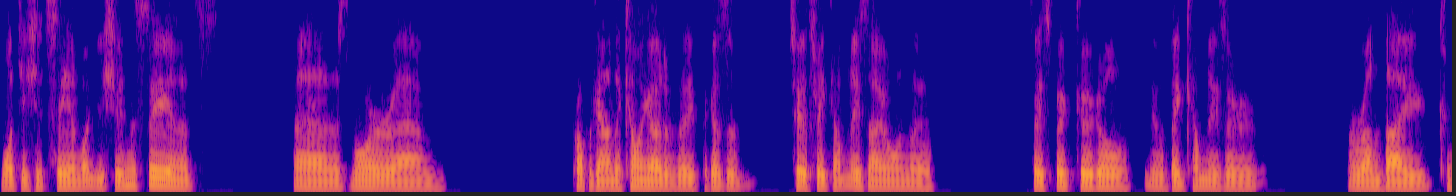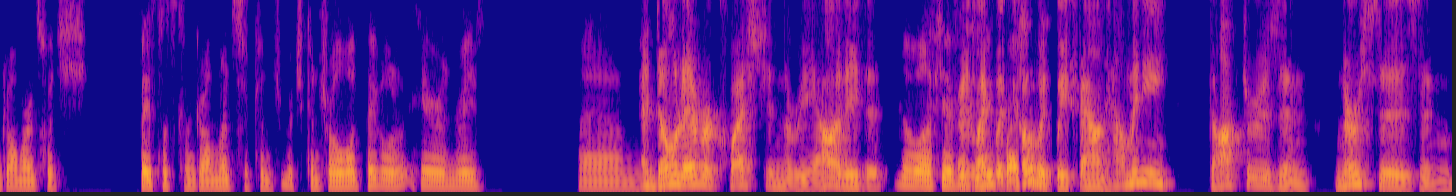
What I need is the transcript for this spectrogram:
what you should see and what you shouldn't see and it's uh, there's more um, propaganda coming out of the because of two or three companies now own the Facebook, Google, you know, the big companies are, are run by conglomerates which faceless conglomerates which control what people hear and read. Um, and don't ever question the reality that no, well, if you, if right, you like with question, COVID, we found how many doctors and nurses and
